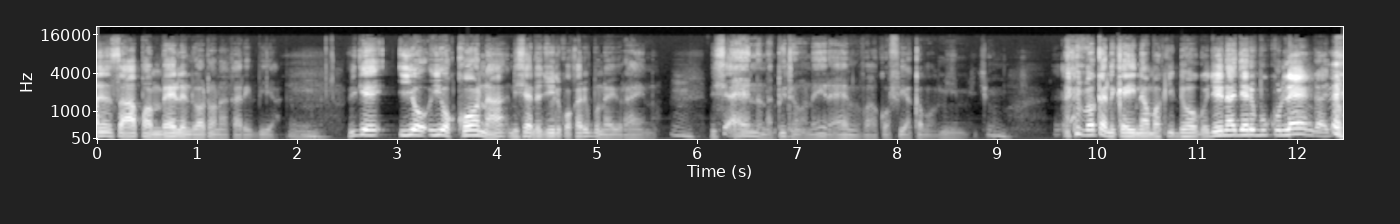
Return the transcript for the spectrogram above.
then saa hapa mbele ndio watu wanakaribia Ige, hiyo hiyo kona nishaenda juu ilikuwa karibu na uraino nishaenda napita na hii amevaa kofia kama mimi jo. Mpaka nikainama kidogo jo inajaribu kulenga jo.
